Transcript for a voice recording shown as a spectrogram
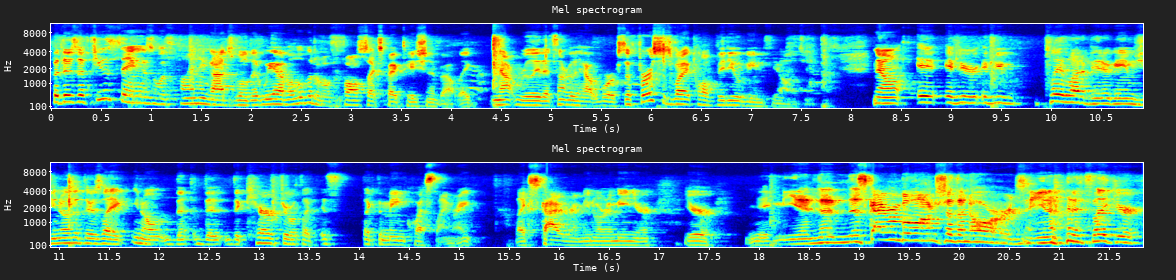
But there's a few things with finding God's will that we have a little bit of a false expectation about. Like, not really, that's not really how it works. The first is what I call video game theology. Now, if, if you're if you play a lot of video games, you know that there's like, you know, the the, the character with like it's like the main quest line, right? Like Skyrim, you know what I mean? You're you're you know, the, the Skyrim belongs to the Nords, you know, and it's like you're,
